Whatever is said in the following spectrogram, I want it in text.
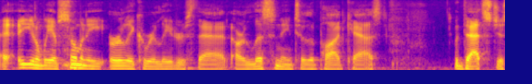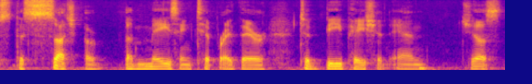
uh, you know, we have so many early career leaders that are listening to the podcast. That's just the, such a amazing tip right there to be patient and just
